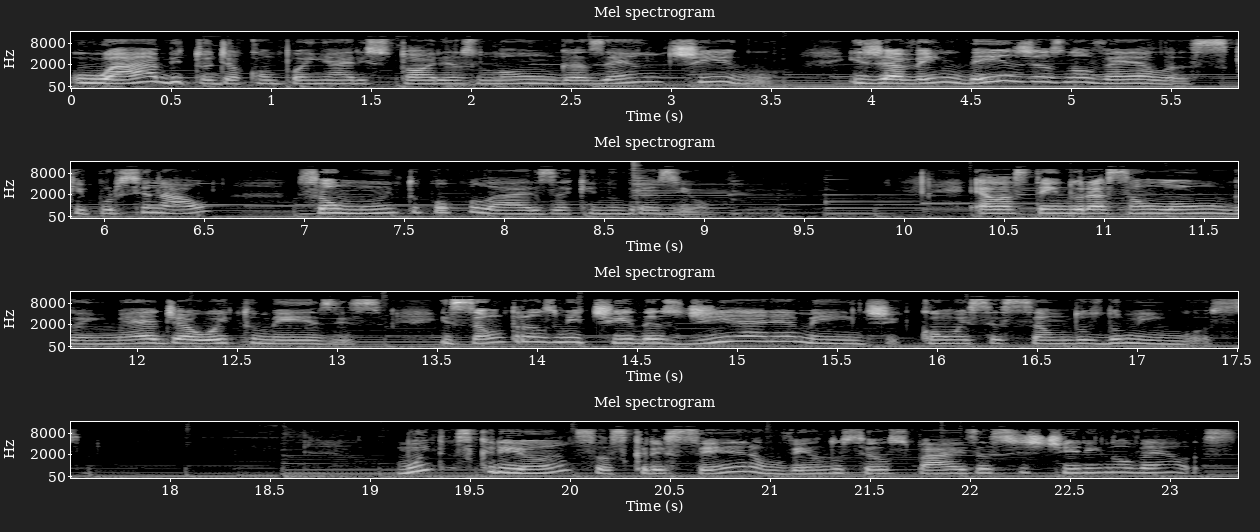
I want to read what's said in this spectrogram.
O hábito de acompanhar histórias longas é antigo e já vem desde as novelas, que, por sinal, são muito populares aqui no Brasil. Elas têm duração longa, em média oito meses, e são transmitidas diariamente, com exceção dos domingos. Muitas crianças cresceram vendo seus pais assistirem novelas,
